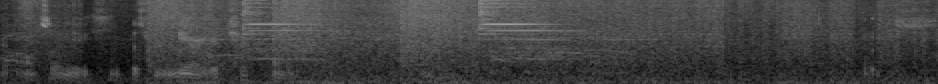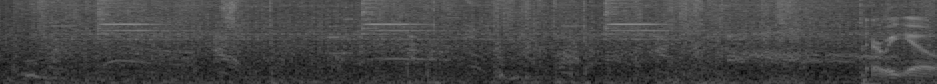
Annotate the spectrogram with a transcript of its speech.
I also need to keep us from nearing a checkpoint. There we go.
